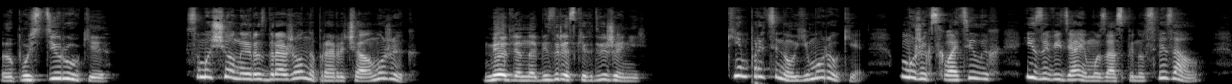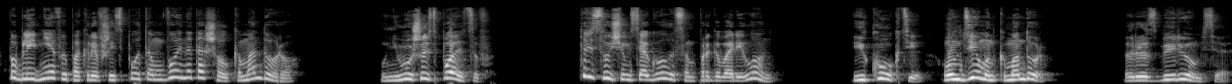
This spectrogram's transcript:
«Опусти руки!» Смущенно и раздраженно прорычал мужик. «Медленно, без резких движений!» Ким протянул ему руки. Мужик схватил их и, заведя ему за спину, связал. Побледнев и покрывшись потом, воин отошел к командору. «У него шесть пальцев!» Трясущимся голосом проговорил он. «И когти! Он демон, командор!» «Разберемся»,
